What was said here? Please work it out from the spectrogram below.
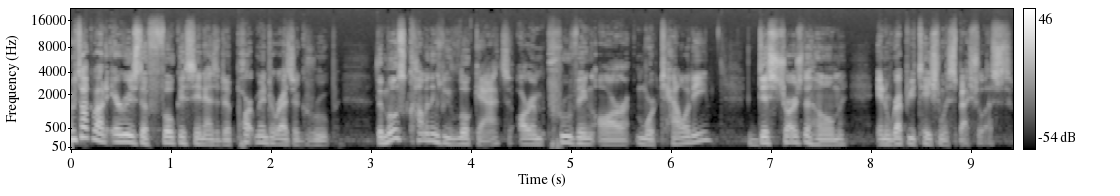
we talk about areas to focus in as a department or as a group, the most common things we look at are improving our mortality, discharge to home, and reputation with specialists.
